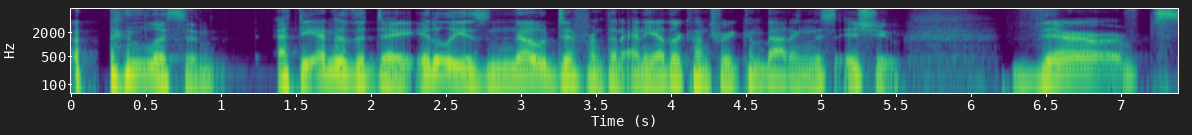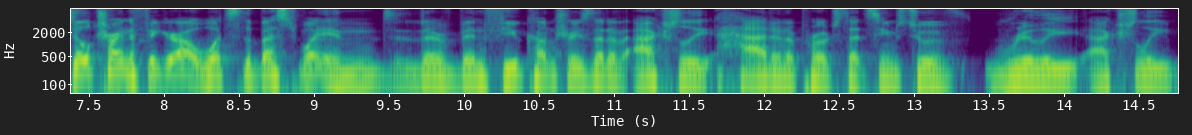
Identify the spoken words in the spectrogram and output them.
and listen, at the end of the day, Italy is no different than any other country combating this issue. They're still trying to figure out what's the best way. And there have been few countries that have actually had an approach that seems to have really actually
